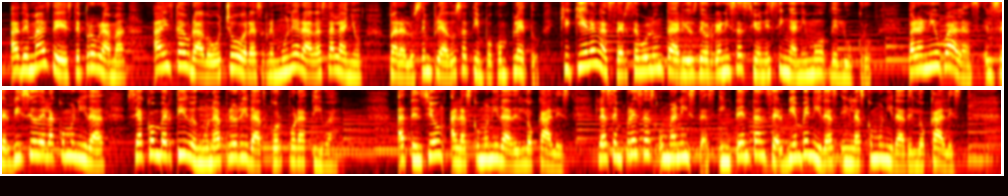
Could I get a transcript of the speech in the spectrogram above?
Además de este programa, ha instaurado ocho horas remuneradas al año para los empleados a tiempo completo que quieran hacerse voluntarios de organizaciones sin ánimo de lucro. Para New Balance, el servicio de la comunidad se ha convertido en una prioridad corporativa. Atención a las comunidades locales. Las empresas humanistas intentan ser bienvenidas en las comunidades locales.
